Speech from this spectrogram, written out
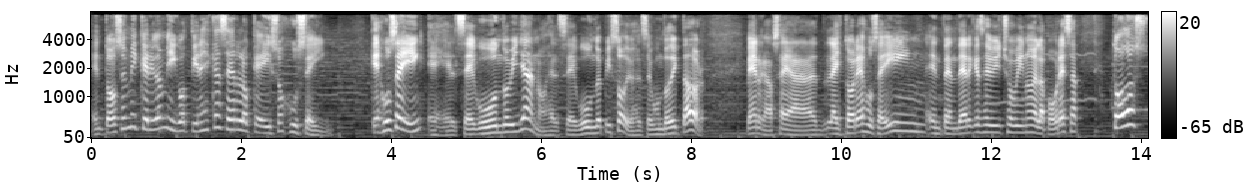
entonces, mi querido amigo, tienes que hacer lo que hizo Hussein. Que Hussein es el segundo villano, es el segundo episodio, es el segundo dictador. verga, o sea, la historia de Hussein, entender que ese bicho vino de la pobreza, todos,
